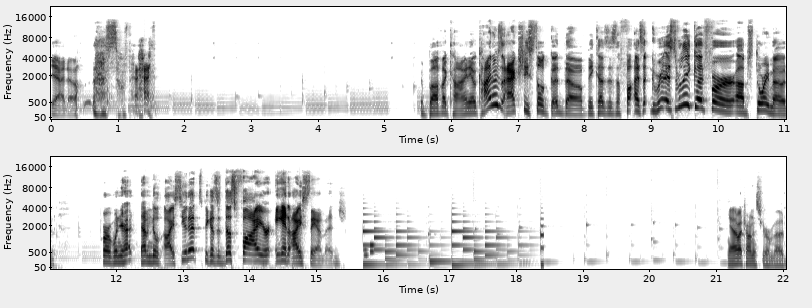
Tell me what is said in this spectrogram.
Yeah, I know. That's so bad. Buff Akainu. Akainu's actually still good though because it's a it's, a, it's really good for uh, story mode for when you're ha- having to deal with ice units because it does fire and ice damage. Yeah, how do I turn on the mode?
